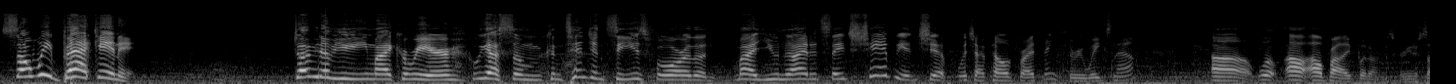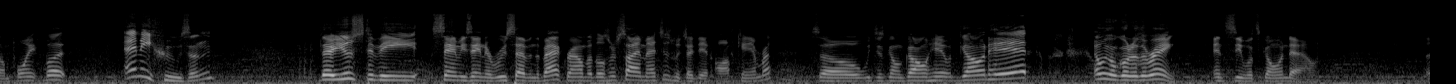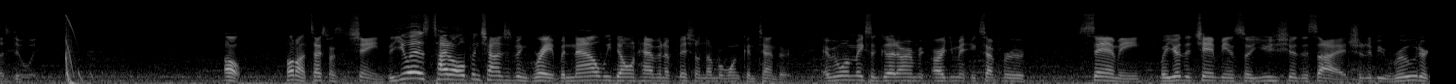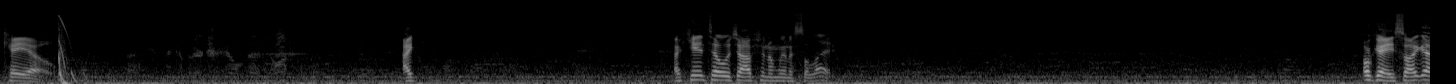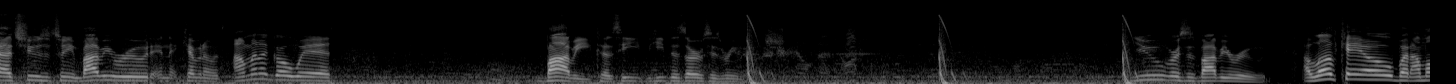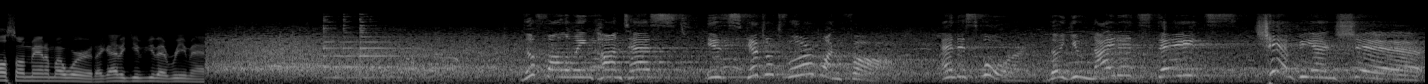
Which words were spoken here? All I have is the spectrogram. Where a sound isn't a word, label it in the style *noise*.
So we back in it. WWE my career. We got some contingencies for the my United States Championship, which I've held for I think three weeks now. Uh, well, I'll, I'll probably put it on the screen at some point. But any whoozin, there used to be Sami Zayn and Rusev in the background, but those were side matches, which I did off camera. So we just gonna go ahead with going ahead, and we're gonna go to the ring and see what's going down. Let's do it. Oh, hold on. Text message. Shane. The U.S. title open challenge has been great, but now we don't have an official number one contender. Everyone makes a good ar- argument except for Sami, but you're the champion, so you should decide. Should it be Roode or KO? I, I can't tell which option I'm going to select. Okay, so I gotta choose between Bobby Roode and Kevin Owens. I'm gonna go with Bobby because he he deserves his rematch. You versus Bobby Roode. I love KO, but I'm also a man of my word. I gotta give you that rematch. The following contest is scheduled for one fall and is for the United States Championship.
